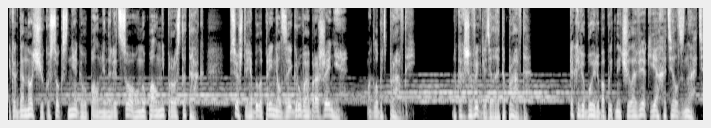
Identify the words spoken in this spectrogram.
И когда ночью кусок снега упал мне на лицо, он упал не просто так. Все, что я было принял за игру воображения, могло быть правдой. Но как же выглядела эта правда? Как и любой любопытный человек, я хотел знать.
